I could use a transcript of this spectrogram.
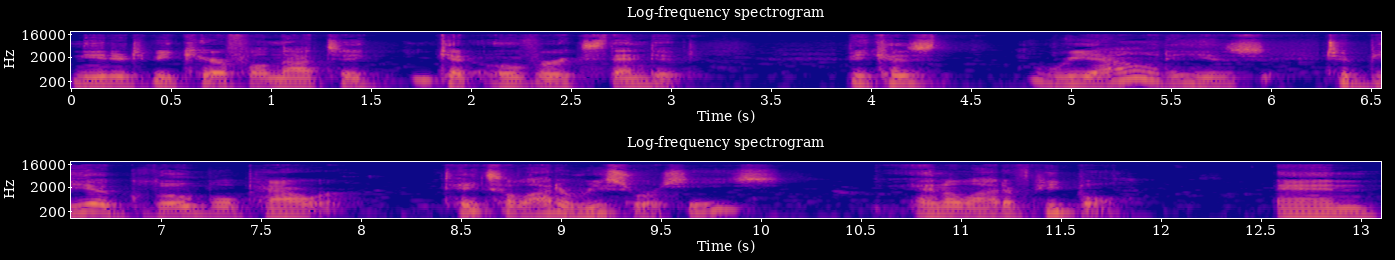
needed to be careful not to get overextended because reality is to be a global power takes a lot of resources and a lot of people. And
